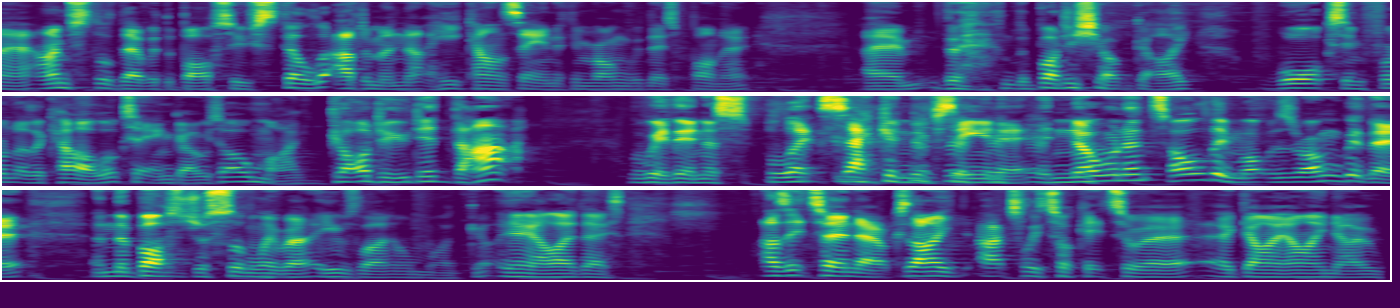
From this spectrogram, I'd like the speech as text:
Uh, I'm stood there with the boss, who's still adamant that he can't see anything wrong with this bonnet. Um, the the body shop guy walks in front of the car, looks at it, and goes, "Oh my god, who did that?" Within a split second of seeing it, and no one had told him what was wrong with it. And the boss just suddenly went, he was like, "Oh my god," yeah, like this. As it turned out, because I actually took it to a, a guy I know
